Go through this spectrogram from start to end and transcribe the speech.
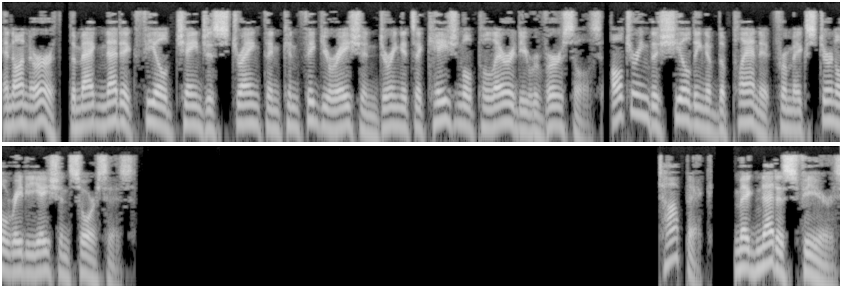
And on Earth, the magnetic field changes strength and configuration during its occasional polarity reversals, altering the shielding of the planet from external radiation sources. Magnetospheres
